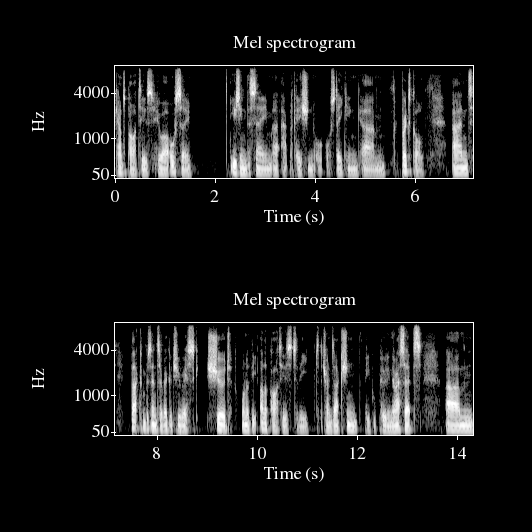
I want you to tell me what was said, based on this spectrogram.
counterparties who are also using the same uh, application or, or staking um, protocol, and that can present a regulatory risk should one of the other parties to the to the transaction, the people pooling their assets, um,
